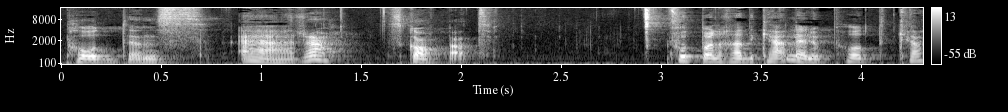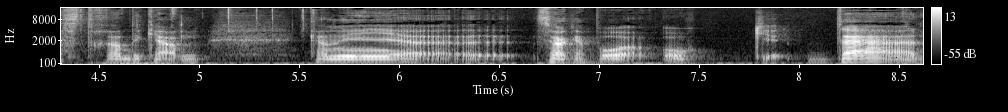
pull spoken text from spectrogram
poddens ära skapat. Fotboll Radikal eller Podcast Radikal kan ni eh, söka på och där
